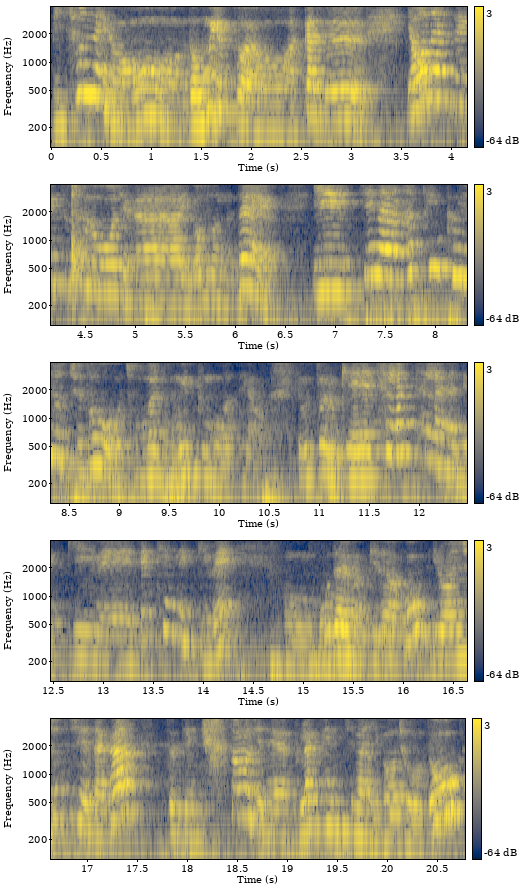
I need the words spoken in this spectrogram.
미쳤네요. 너무 예뻐요. 아까 그 연한색 수트도 제가 입었었는데 이 진한 핫핑크 셔츠도 정말 너무 예쁜 것 같아요. 또 이렇게 찰랑찰랑한 느낌의 세틴 느낌의 어, 모델 같기도 하고 이런 셔츠에다가 또 이렇게 쫙 떨어지는 블랙 팬츠만 입어줘도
